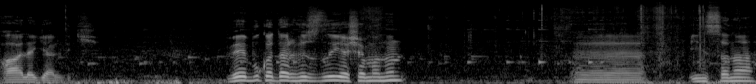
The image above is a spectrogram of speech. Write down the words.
hale geldik. Ve bu kadar hızlı yaşamanın e, insana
